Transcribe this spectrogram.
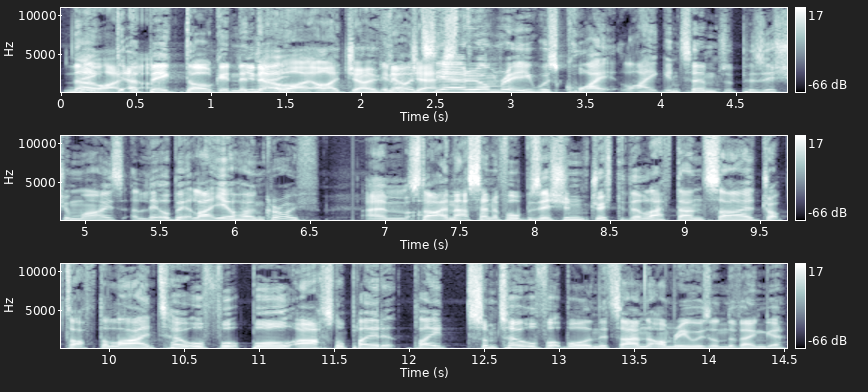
No, big, I- a big dog in the you day. know, I, I joke. you know, I and jest. Thierry Henry was quite like in terms of position wise, a little bit like Johan Cruyff. Um, Starting that centre forward position, drifted to the left hand side, dropped off the line, total football. Arsenal played it, played some total football in the time that Henry was under Wenger.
